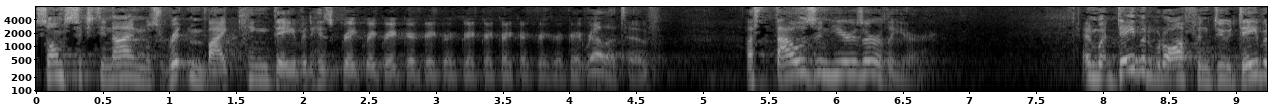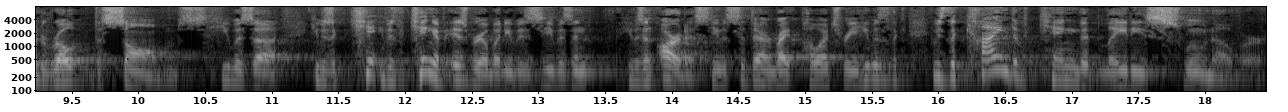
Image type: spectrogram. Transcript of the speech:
Psalm 69 was written by King David, his great, great, great, great, great, great, great, great, great, great, great, great, great relative, a thousand years earlier. And what David would often do, David wrote the Psalms. He was a he was a king, he was the king of Israel, but he was he was an he was an artist. He would sit there and write poetry. He was the he was the kind of king that ladies swoon over.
